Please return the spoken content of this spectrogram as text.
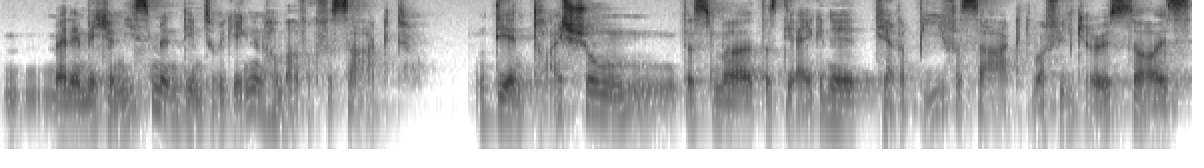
meine Mechanismen, dem zu begegnen, haben einfach versagt. Und die Enttäuschung, dass man, dass die eigene Therapie versagt, war viel größer als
